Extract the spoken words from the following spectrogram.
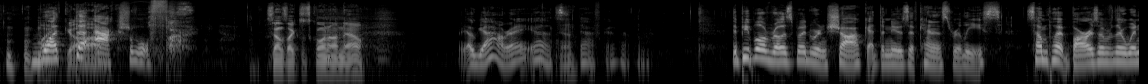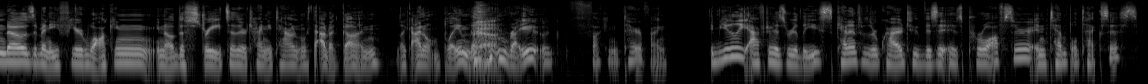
what the actual fuck? Sounds like what's going on now. Oh yeah, right. Yeah, it's, yeah. Yeah. I forgot about them. The people of Rosebud were in shock at the news of Kenneth's release. Some put bars over their windows, and many feared walking, you know, the streets of their tiny town without a gun. Like I don't blame them, Yeah. right? Like fucking terrifying. Immediately after his release, Kenneth was required to visit his parole officer in Temple, Texas.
